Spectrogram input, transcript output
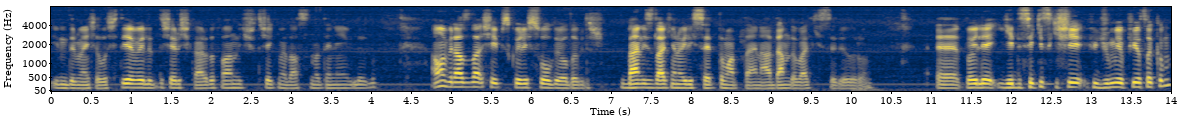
indirmeye çalıştı ya böyle dışarı çıkardı falan. Hiç şut çekmedi aslında deneyebilirdi. Ama biraz da şey psikolojisi oluyor olabilir. Ben izlerken öyle hissettim hatta yani Adem de belki hissediyordur onu. Ee, böyle 7-8 kişi hücumu yapıyor takım.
